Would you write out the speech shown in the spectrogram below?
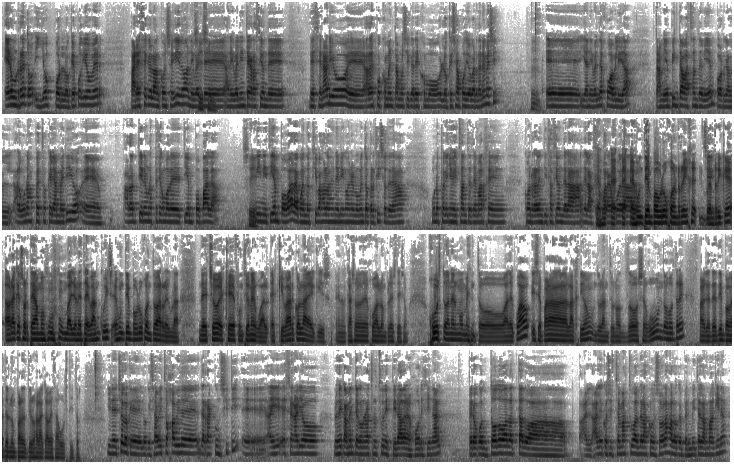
era un reto y yo, por lo que he podido ver, parece que lo han conseguido a nivel, de, A nivel de integración de de escenario. Eh, ahora después comentamos si queréis como lo que se ha podido ver de Nemesis. Hmm. Eh, y a nivel de jugabilidad también pinta bastante bien porque algunos aspectos que le han metido eh, ahora tiene una especie como de tiempo bala mini tiempo bala cuando esquivas a los enemigos en el momento preciso te da unos pequeños instantes de margen con ralentización de la, de la acción para que pueda... Es un tiempo brujo, Enrique. Enrique. Ahora que sorteamos un, bayonete de Vanquish, es un tiempo brujo en toda regla. De hecho, es que funciona igual. Esquivar con la X, en el caso de jugarlo en PlayStation. Justo en el momento adecuado y se para la acción durante unos dos segundos o tres para que te dé tiempo a meterle un par de tiros a la cabeza a gustito. Y de hecho, lo que, lo que se ha visto, Javi, de, Raccoon City, eh, hay escenarios, lógicamente, con una estructura inspirada en el juego original pero con todo adaptado al, ecosistema actual de las consolas, a lo que permiten las máquinas.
